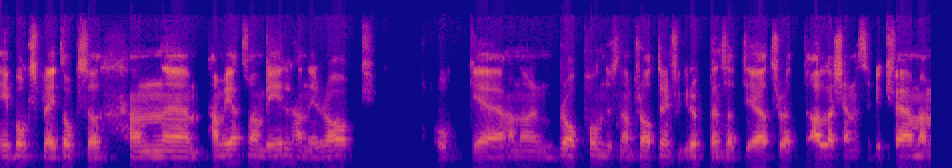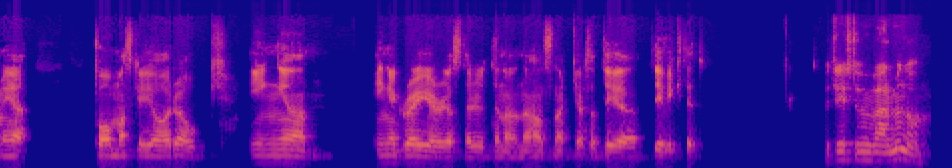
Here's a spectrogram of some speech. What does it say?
i boxplayet också. Han, eh, han vet vad han vill, han är rak och eh, han har en bra pondus när han pratar inför gruppen så att jag tror att alla känner sig bekväma med vad man ska göra och inga, inga grey areas där ute när, när han snackar så det, det är viktigt. Hur trivs du med värmen då?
